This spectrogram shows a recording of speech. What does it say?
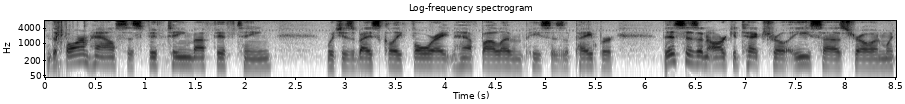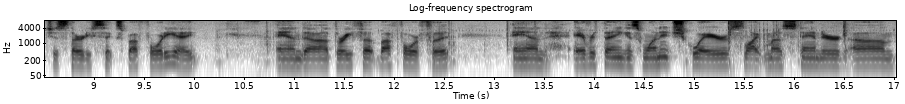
The farmhouse is 15 by 15, which is basically four 8.5 by 11 pieces of paper. This is an architectural E-size drawing, which is 36 by 48 and uh, 3 foot by 4 foot. And everything is 1 inch squares like most standard um,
